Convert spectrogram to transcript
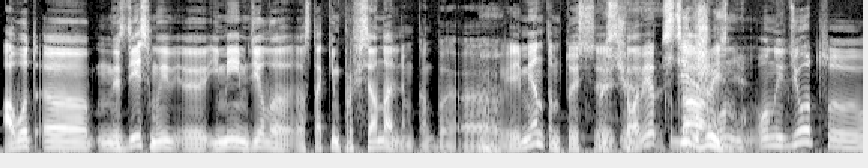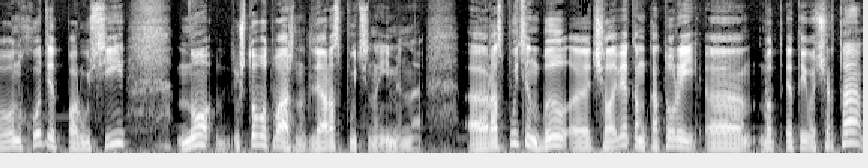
А вот э, здесь мы э, имеем дело с таким профессиональным как бы э, элементом, то есть, То есть, э, человек, стиль да, жизни. Он, он идет, э, он ходит по Руси, но что вот важно для Распутина именно? Э, Распутин был э, человеком, который, э, вот эта его черта,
